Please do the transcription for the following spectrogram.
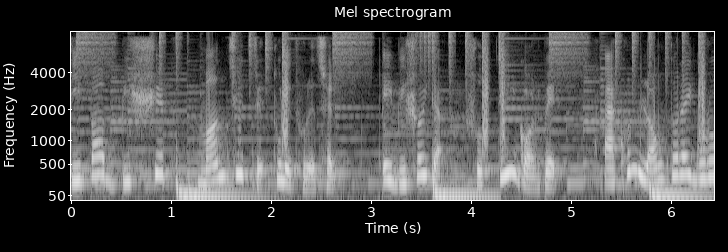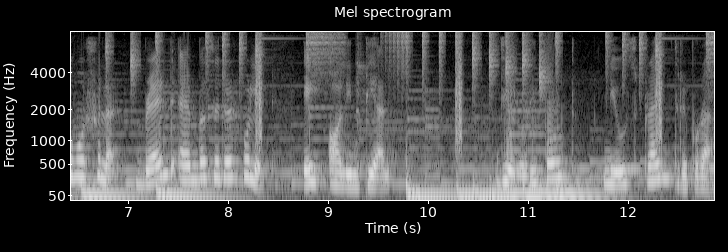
দীপা বিশ্বের মানচিত্রে তুলে ধরেছেন। এই বিষয়টা সত্যিই গর্বের। এখন লংতরাই গুরু মশলার ব্র্যান্ড অ্যাম্বাসেডর হলেন এই Olympian. Bureau report, news prime Tripura.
